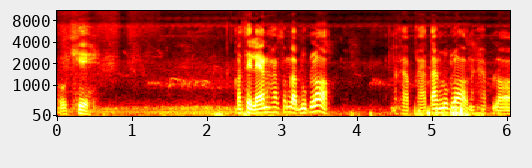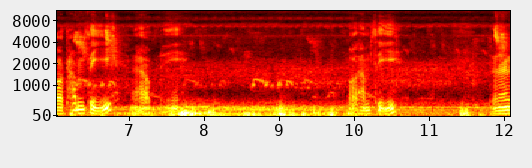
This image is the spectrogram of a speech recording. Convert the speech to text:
โอเค ก็เสร็จแล้วนะครับสำหรับลูกลอกนะครับ ขาตั้งลูกลอกนะครับ รอทำสีนะครับ อทำสีจากนั้น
